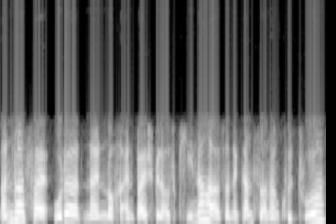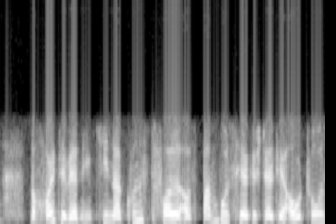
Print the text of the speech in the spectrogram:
Andererseits, oder nein, noch ein Beispiel aus China, also einer ganz anderen Kultur. Noch heute werden in China kunstvoll aus Bambus hergestellte Autos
